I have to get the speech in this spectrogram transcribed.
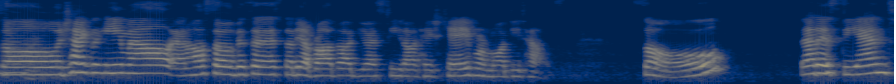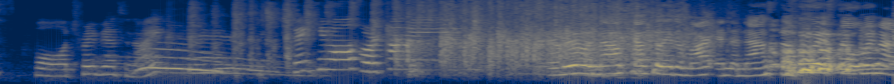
So check the email and also visit studyabroad.ust.hk for more details. So that is the end for trivia tonight. Thank you all for coming. And we will now calculate the mark and announce the, who is the winner.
